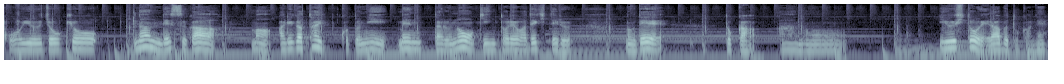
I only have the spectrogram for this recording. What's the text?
うこういう状況なんですがまあありがたいことにメンタルの筋トレはできてるのでとかあの言う人を選ぶとかね。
